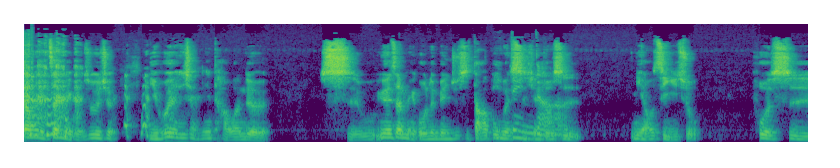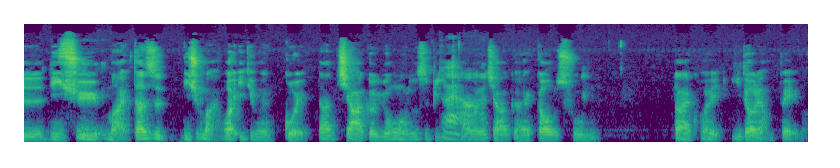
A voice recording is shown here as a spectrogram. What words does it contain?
当然，在美国就会觉得你会很想念台湾的食物，因为在美国那边就是大部分时间都是你要自己做。或是你去买，但是你去买的话一定会很贵，那价格往往都是比台湾的价格还高出大概快一到两倍嘛，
